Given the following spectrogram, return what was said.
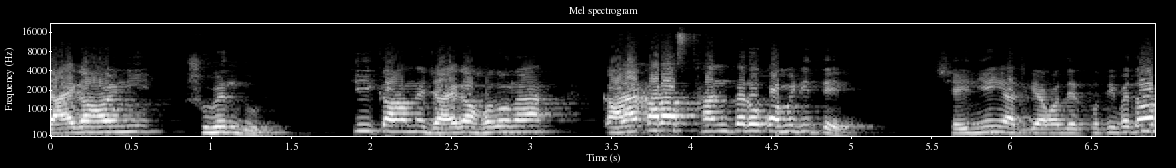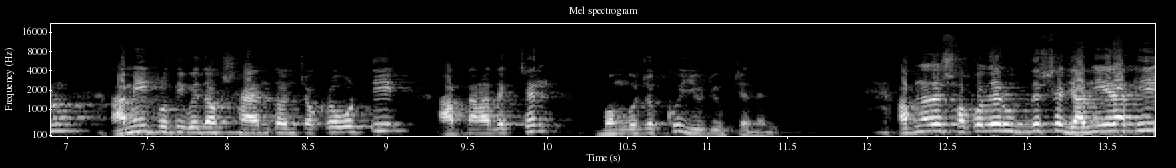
জায়গা হয়নি শুভেন্দুর। কি কারণে জায়গা হলো না? কারা কারা স্থান পেল কমিটিতে? সেই নিয়েই আজকে আমাদের প্রতিবেদন। আমি প্রতিবেদক সায়ন্তন চক্রবর্তী, আপনারা দেখছেন বঙ্গচক্ষু ইউটিউব চ্যানেল। আপনাদের সকলের উদ্দেশ্যে জানিয়ে রাখি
